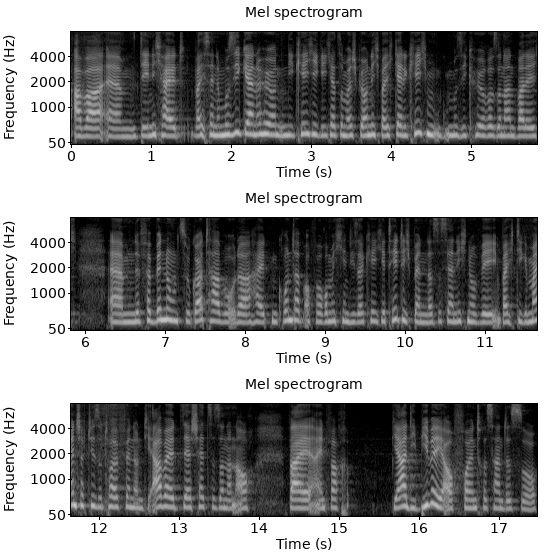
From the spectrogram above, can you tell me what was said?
aber ähm, den ich halt, weil ich seine Musik gerne höre und in die Kirche gehe ich ja zum Beispiel auch nicht, weil ich gerne Kirchenmusik höre, sondern weil ich ähm, eine Verbindung zu Gott habe oder halt einen Grund habe, auch warum ich in dieser Kirche tätig bin. Das ist ja nicht nur, weil ich die Gemeinschaft hier so toll finde und die Arbeit sehr schätze, sondern auch, weil einfach ja, die Bibel ja auch voll interessant ist so.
